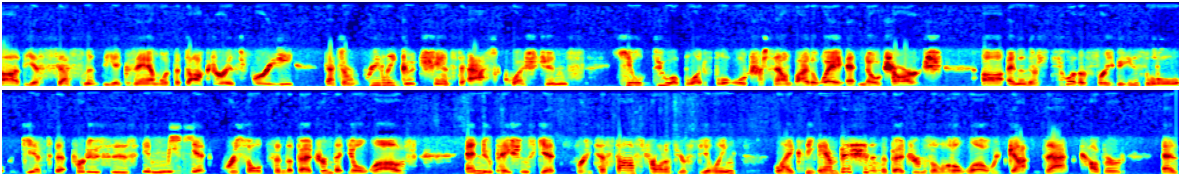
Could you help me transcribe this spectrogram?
Uh, the assessment, the exam with the doctor is free. That's a really good chance to ask questions. He'll do a blood flow ultrasound, by the way, at no charge. Uh, and then there's two other freebies, little gift that produces immediate results in the bedroom that you'll love. And new patients get free testosterone if you're feeling like the ambition in the bedroom's a little low. We've got that covered as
